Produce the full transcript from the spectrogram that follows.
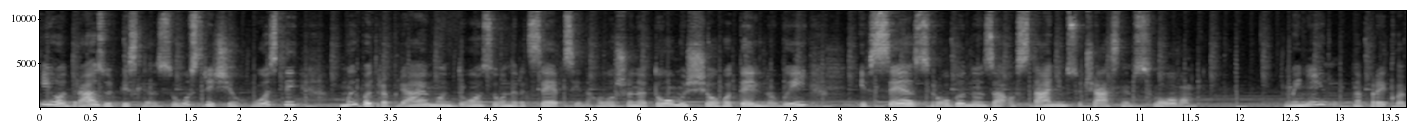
І одразу після зустрічі гостей ми потрапляємо до зони рецепції. Наголошую на тому, що готель новий і все зроблено за останнім сучасним словом. Мені, наприклад,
